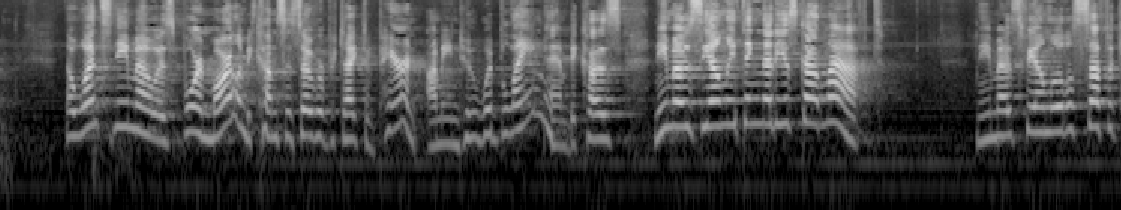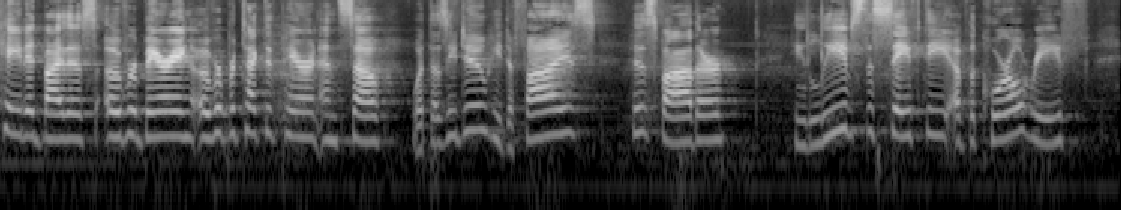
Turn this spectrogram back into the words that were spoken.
Now, once Nemo is born, Marlin becomes his overprotective parent. I mean, who would blame him? Because Nemo's the only thing that he's got left. Nemo's feeling a little suffocated by this overbearing, overprotective parent, and so what does he do? He defies his father. He leaves the safety of the coral reef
